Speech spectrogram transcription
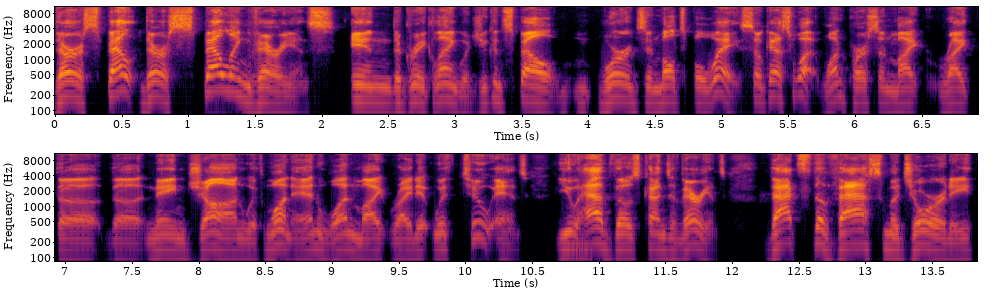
There are spell there are spelling variants in the Greek language. You can spell words in multiple ways. So guess what? One person might write the the name John with one N, one might write it with two N's. You have those kinds of variants. That's the vast majority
